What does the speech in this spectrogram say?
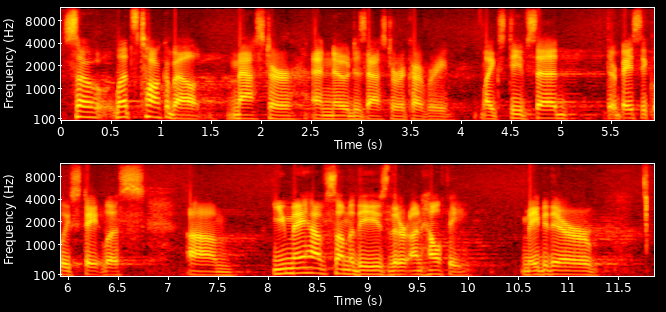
So let's talk about master and node disaster recovery. Like Steve said, they're basically stateless. Um, you may have some of these that are unhealthy. Maybe they're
